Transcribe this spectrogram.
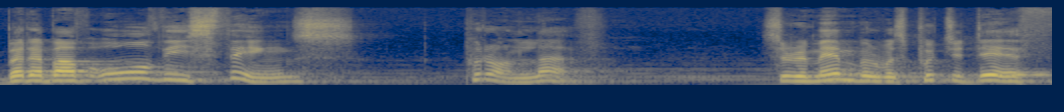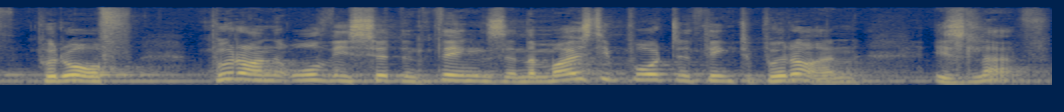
But above all these things, put on love. So remember, was put to death, put off, put on all these certain things. And the most important thing to put on is love,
